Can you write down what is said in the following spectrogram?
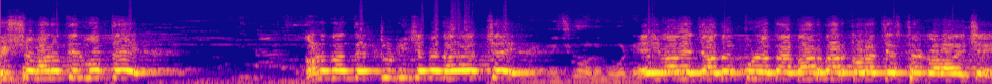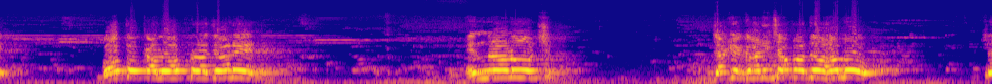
বিশ্বভারতীর মধ্যে গণতন্ত্রের ত্রুটি চেপে ধরা হচ্ছে। এইভাবে যাদবপুরে তা বারবার করার চেষ্টা করা হয়েছে। গতকালও আপনারা জানেন, ইন্দ্রানুজ যাকে গাড়ি চাপা দেওয়া হলো, সে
